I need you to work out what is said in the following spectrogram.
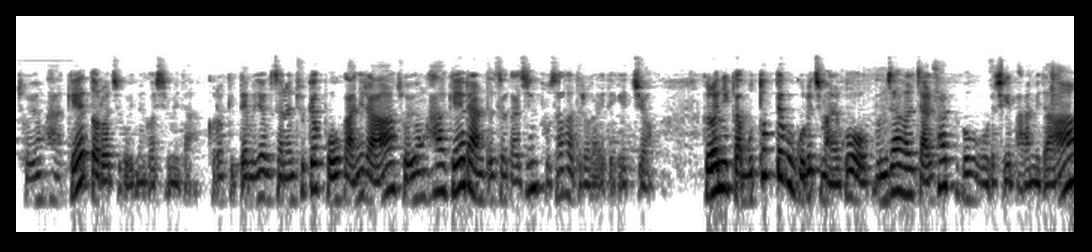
조용하게 떨어지고 있는 것입니다. 그렇기 때문에 여기서는 주격 보호가 아니라 조용하게라는 뜻을 가진 부사가 들어가야 되겠죠. 그러니까 무턱대고 고르지 말고 문장을 잘 살펴보고 고르시기 바랍니다.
